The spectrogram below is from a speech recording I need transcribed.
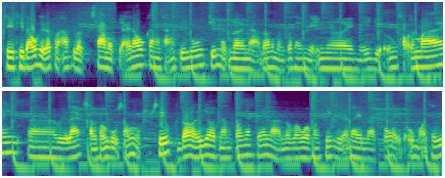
Khi thi đấu thì rất là áp lực, sau một giải đấu căng thẳng chỉ muốn kiếm một nơi nào đó để mình có thể nghỉ ngơi, nghỉ dưỡng, thoải mái, uh, relax, tận hưởng cuộc sống một chút xíu. Đó là lý do Nam có nhắc đến là Nova World Phan Thiết vì ở đây là có đầy đủ mọi thứ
